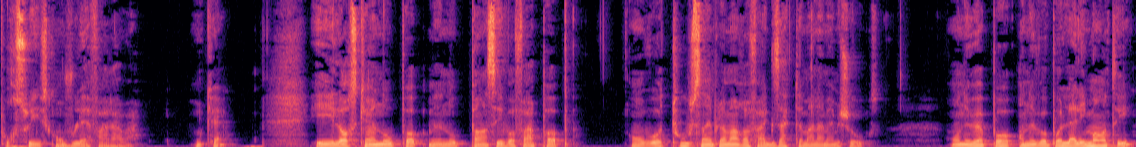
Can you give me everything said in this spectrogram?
poursuivre ce qu'on voulait faire avant. OK? Et lorsqu'un autre pop, une autre pensée va faire pop, on va tout simplement refaire exactement la même chose. On ne va pas, on ne va pas l'alimenter.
